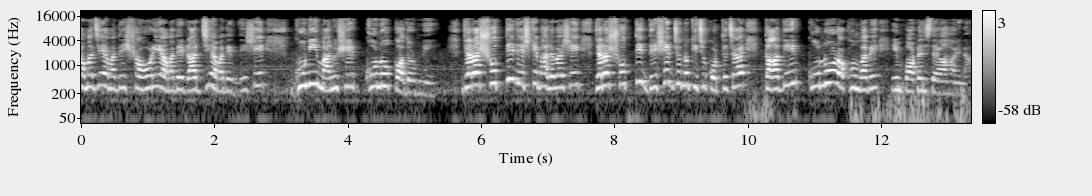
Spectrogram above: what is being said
সমাজে, আমাদের শহরে, আমাদের রাজ্যে, আমাদের দেশে গুণী মানুষের কোনো কদর নেই। যারা সত্যি দেশকে ভালোবাসে, যারা সত্যি দেশের জন্য কিছু করতে চায়, তাদের কোনো রকমভাবে ইম্পর্টেন্স দেওয়া হয় না।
